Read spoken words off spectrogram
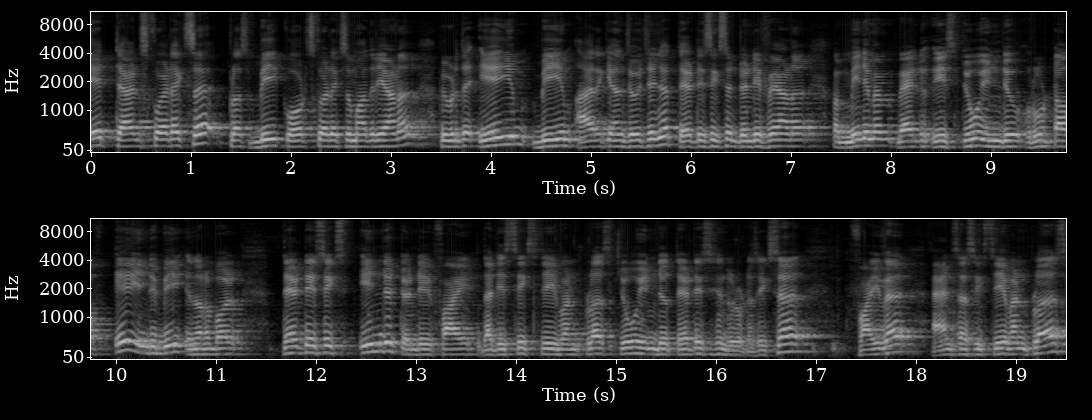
A tan squared x plus b cot squared x മാതിരിയാണ്. അപ്പോൾ ഇവിടുത്തെ എയും ബിയും ആരൊക്കെയാണെന്ന് ചോദിച്ചു കഴിഞ്ഞാൽ തേർട്ടി സിക്സും ട്വന്റി ഫൈവ് ആണ്. അപ്പം minimum value is two into root of a into b എന്ന് പറയുമ്പോൾ thirty six into twenty five that is sixty one plus two into thirty six into root six five answer sixty one plus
